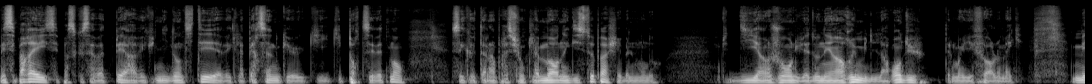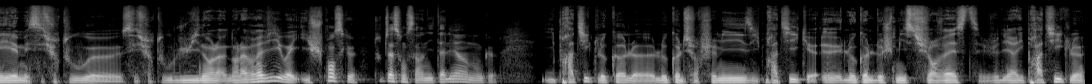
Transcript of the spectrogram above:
Mais c'est pareil, c'est parce que ça va te pair avec une identité, avec la personne qui, qui porte ses vêtements. C'est que t'as l'impression que la mort n'existe pas chez Belmondo. Tu te dis, un jour, on lui a donné un rhume, il l'a rendu. Tellement il est fort, le mec. Mais, mais c'est surtout, euh, c'est surtout lui dans la, dans la vraie vie. Ouais. je pense que, de toute façon, c'est un Italien, donc euh, il pratique le col, euh, le col sur chemise, il pratique le col de chemise sur veste. Je veux dire, il pratique une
